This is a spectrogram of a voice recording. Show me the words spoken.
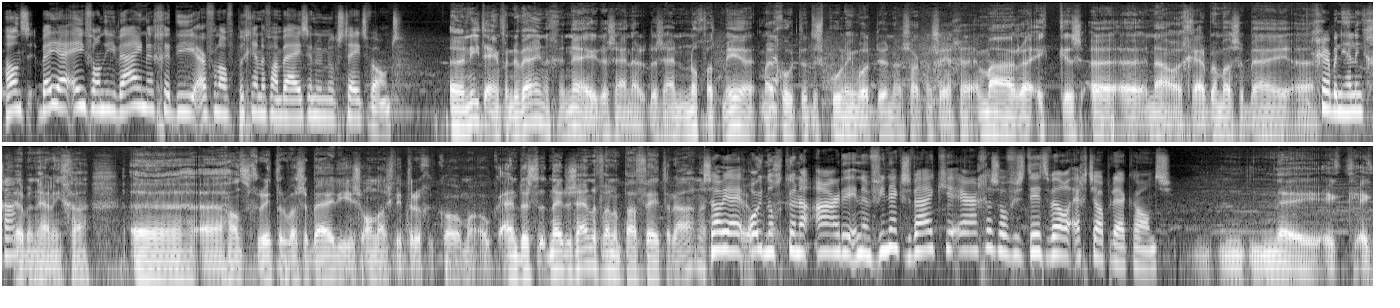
Hans, ben jij een van die weinigen die er vanaf het begin van bij is en nu nog steeds woont? Uh, niet een van de weinigen, nee. Er zijn er, er, zijn er nog wat meer. Maar ja. goed, de spoeling wordt dunner, zou ik maar zeggen. Maar uh, ik, uh, nou, Gerben was erbij. Gerben Hellinga. Gerben Hellinga. Hans Gritter was erbij, die is onlangs weer teruggekomen ook. En dus, nee, er zijn nog wel een paar veteranen. Zou jij ooit nog kunnen aarden in een Vinex-wijkje ergens? Of is dit wel echt jouw plek, Hans? Nee, ik, ik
